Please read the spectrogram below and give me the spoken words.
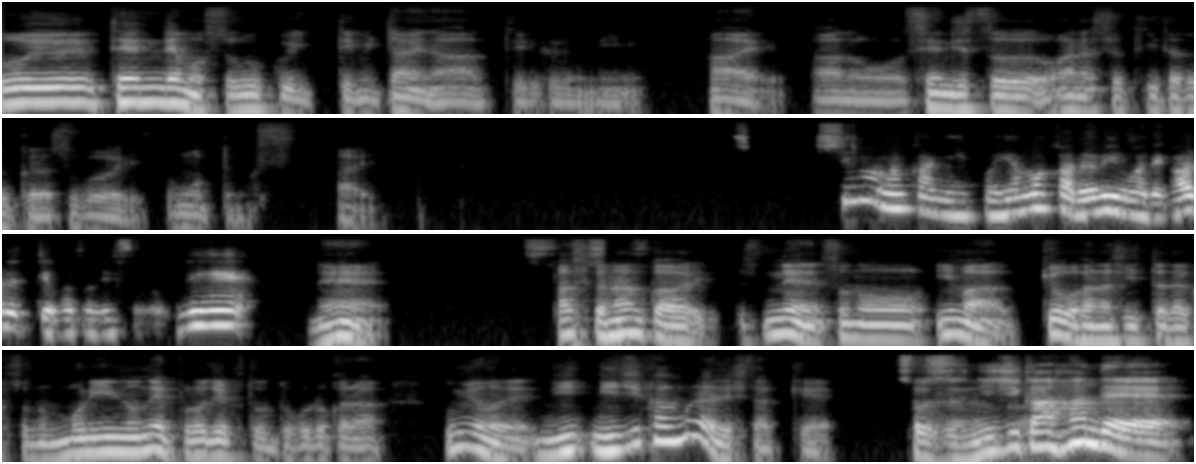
そういう点でもすごく行ってみたいなっていうふうに、はい、あの、先日お話を聞いた時からすごい思ってます。はい。市の中にこう山から海までがあるっていうことですもんね。ね確かなんかね、その今、今日お話しいただくその森のね、プロジェクトのところから海まで 2, 2時間ぐらいでしたっけ？そうです。2時間半で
